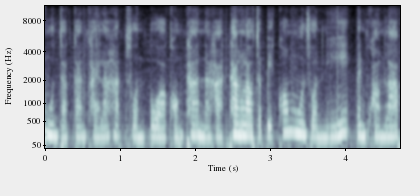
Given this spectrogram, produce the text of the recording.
มูลจากการขายรหัสส่วนตัวของท่านนะคะ ทางเราจะปิดข้อมูลส่วนนี้เป็นความลับ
